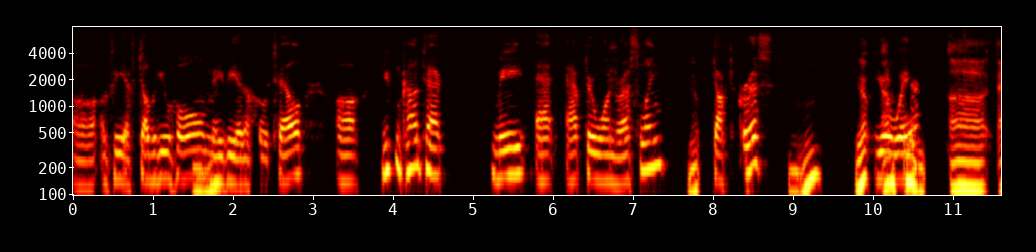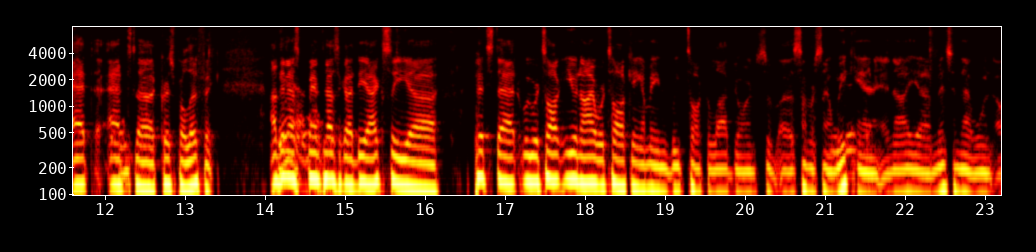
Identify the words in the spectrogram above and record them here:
uh, a VFW hall, Mhm. maybe at a hotel. Uh, you can contact me at Apter One Wrestling. Yep. Dr. Chris, Mm-hmm. Yep. You're aware? Uh, at at uh, Chris Prolific. I think that's a Yeah. fantastic idea. I actually uh, pitched that. We were talking. You and I were talking. I mean, we talked a lot during uh, SummerSlam We did. weekend, and I uh, mentioned that one on,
